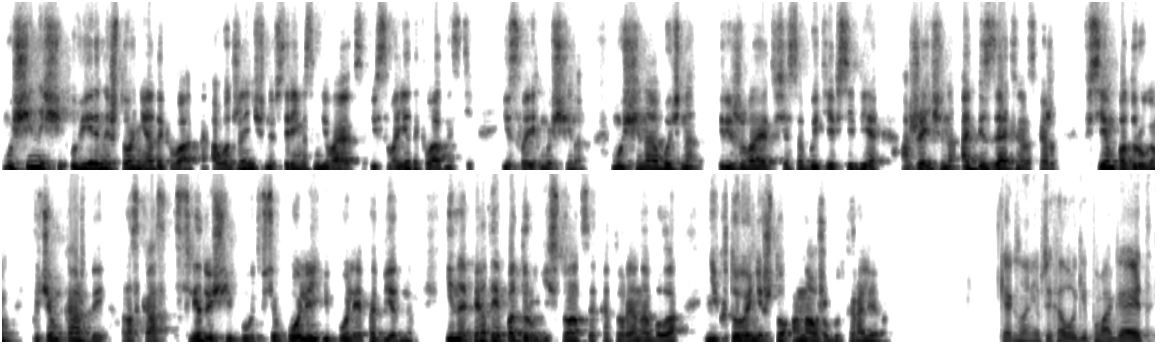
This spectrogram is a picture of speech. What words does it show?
Мужчины уверены, что они адекватны, а вот женщины все время сомневаются и в своей адекватности, и в своих мужчинах. Мужчина обычно переживает все события в себе, а женщина обязательно расскажет всем подругам. Причем каждый рассказ следующий будет все более и более победным. И на пятой подруге, ситуация, в которой она была никто и ничто, она уже будет королева. Как знание психологии помогает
